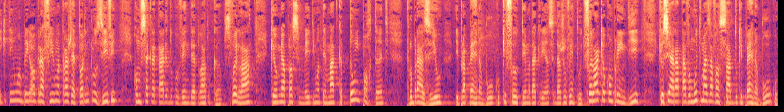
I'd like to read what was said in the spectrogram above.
e que tem uma biografia, uma trajetória, inclusive como secretário do governo de Eduardo Campos. Foi lá que eu me aproximei de uma temática tão importante para o Brasil e para Pernambuco, que foi o tema da criança e da juventude. Foi lá que eu compreendi que o Ceará estava muito mais avançado do que Pernambuco,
